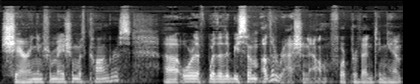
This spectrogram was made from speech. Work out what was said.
sharing information with Congress uh, or if, whether there be some other rationale for preventing him.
